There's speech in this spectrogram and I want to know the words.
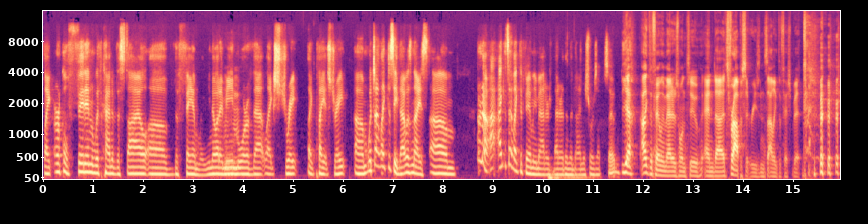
Like Urkel fit in with kind of the style of the family. You know what I mean? Mhm. More of that like straight, like play it straight, um, which I like to see. That was nice. Um, I don't know. I, I guess I like the Family Matters better than the dinosaurs episode. Yeah, I like the Family Matters one too, and uh, it's for opposite reasons. I like the fish bit.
